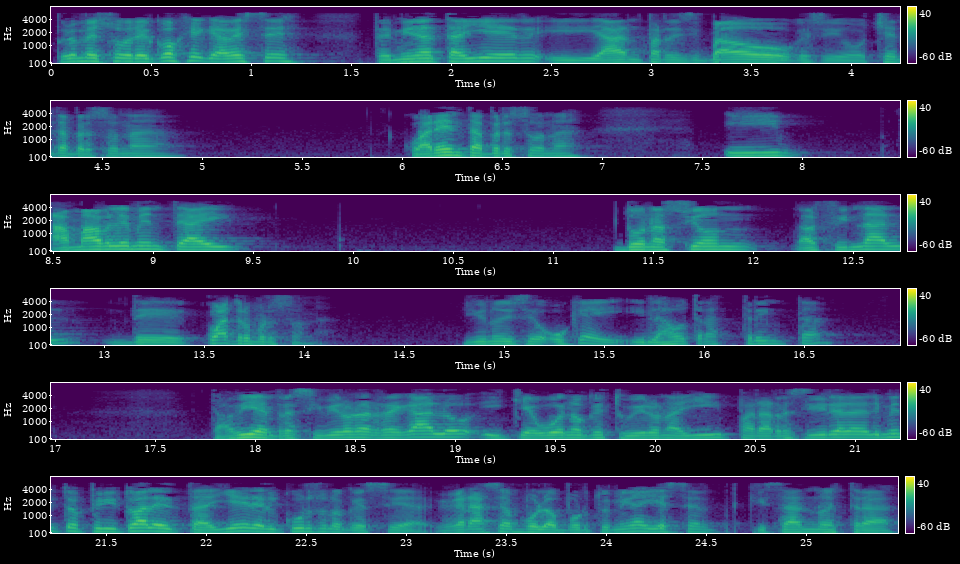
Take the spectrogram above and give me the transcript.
pero me sobrecoge que a veces termina el taller y han participado, qué sé 80 personas, 40 personas, y amablemente hay donación al final de cuatro personas. Y uno dice, ok, ¿y las otras 30? Está bien, recibieron el regalo y qué bueno que estuvieron allí para recibir el alimento espiritual, el taller, el curso, lo que sea. Gracias por la oportunidad y esa es quizás nuestra,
